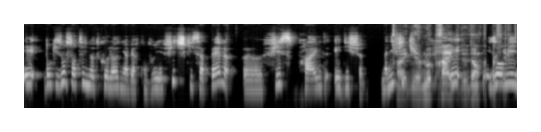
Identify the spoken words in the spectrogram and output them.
Et donc, ils ont sorti une autre Cologne à et Fitch qui s'appelle euh, Fist Pride Edition. Magnifique. Avec le mot pride Et dedans, ils ont mis,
